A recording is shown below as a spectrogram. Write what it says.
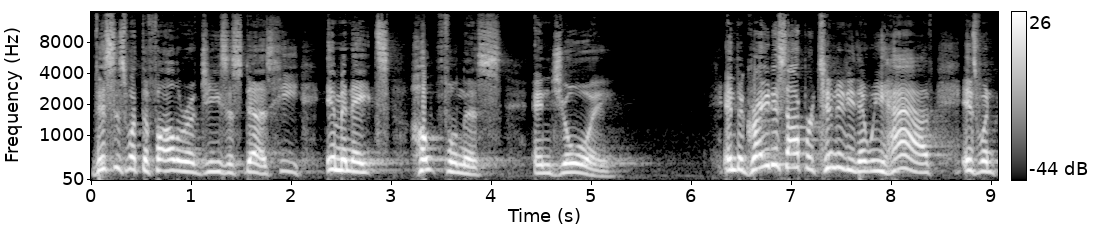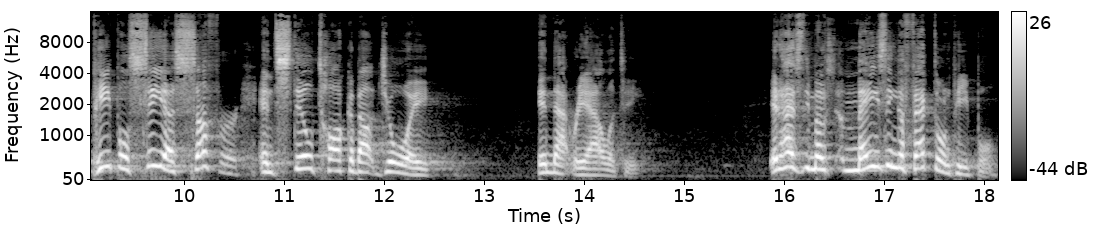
This is what the follower of Jesus does. He emanates hopefulness and joy. And the greatest opportunity that we have is when people see us suffer and still talk about joy in that reality. It has the most amazing effect on people.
